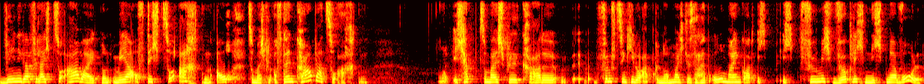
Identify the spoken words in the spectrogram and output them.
Weniger vielleicht zu arbeiten und mehr auf dich zu achten, auch zum Beispiel auf deinen Körper zu achten. Ich habe zum Beispiel gerade 15 äh, Kilo abgenommen, weil ich gesagt habe, oh mein Gott, ich, ich fühle mich wirklich nicht mehr wohl.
